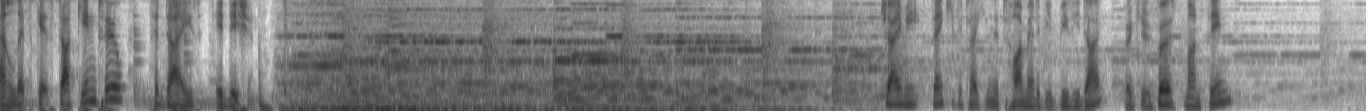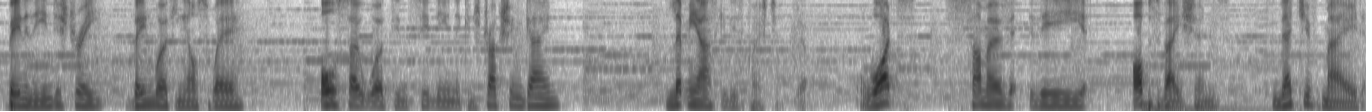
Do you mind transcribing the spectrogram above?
and let's get stuck into today's edition. Jamie, thank you for taking the time out of your busy day. Thank you. First month in, been in the industry, been working elsewhere, also worked in Sydney in the construction game. Let me ask you this question. Yep. What's some of the observations that you've made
